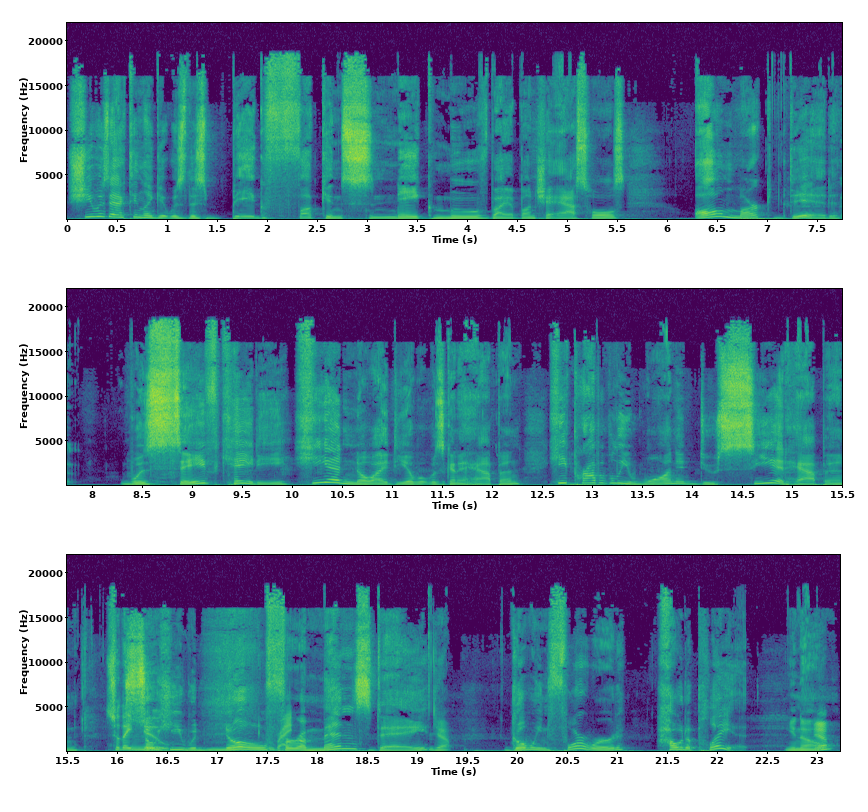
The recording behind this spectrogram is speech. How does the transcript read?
she was acting like it was this big fucking snake move by a bunch of assholes. All Mark did was save Katie. He had no idea what was going to happen. He probably wanted to see it happen So they so knew. he would know for Right. a men's day Yep. going forward how to play it, you know? Yep.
